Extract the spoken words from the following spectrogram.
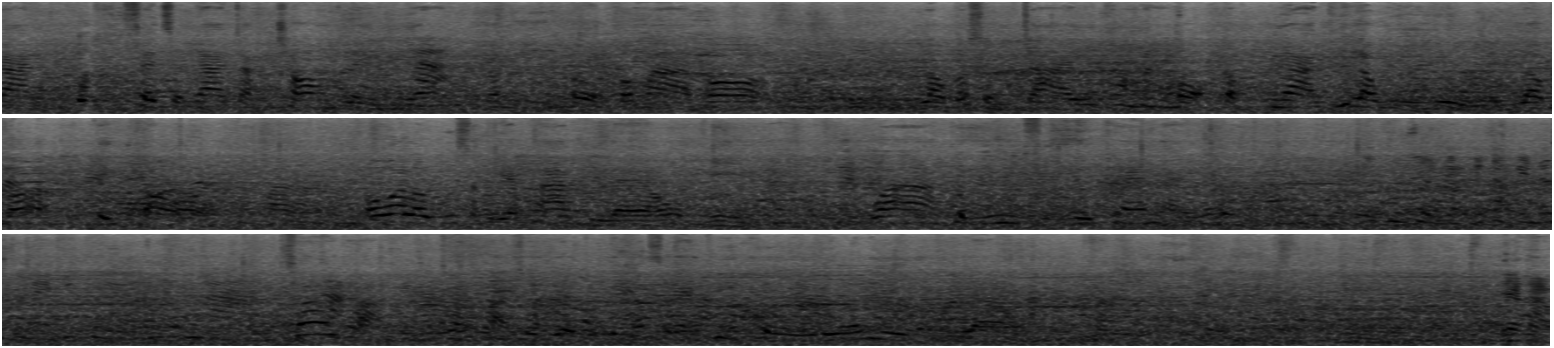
การเซ็นสัญญาจากช่องอะไรอย่างเงี้ยก็มีเปิดเข้ามาก็เราก็สนใจถ้ามันเหมาะกับงานที่เรามีอยู่ เราก็ติดต่อมาเพราะว่าเรารู้ศักยภาพอยู่แล้วว่าคนนี้มีฝีมือแค่ไหนคือส่วนใหญ่ก็จะเป็นนักแสดงที่เก่งใช่ค่ะใช่ค่ะส่วนใหญ่จะเป็นนักแสดงที่เคยรู้มือกันอยู่แล้ว เนี่ยค่ะ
